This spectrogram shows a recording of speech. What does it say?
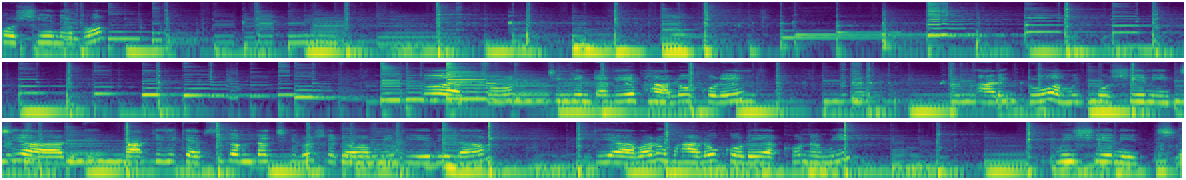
কষিয়ে নেব। চিকেনটা দিয়ে ভালো করে আর একটু আমি কষিয়ে নিচ্ছি, আর বাকি যে ক্যাপসিকামটা ছিল সেটাও আমি দিয়ে দিলাম। দিয়ে আবারও ভালো করে এখন আমি মিশিয়ে নিচ্ছি।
